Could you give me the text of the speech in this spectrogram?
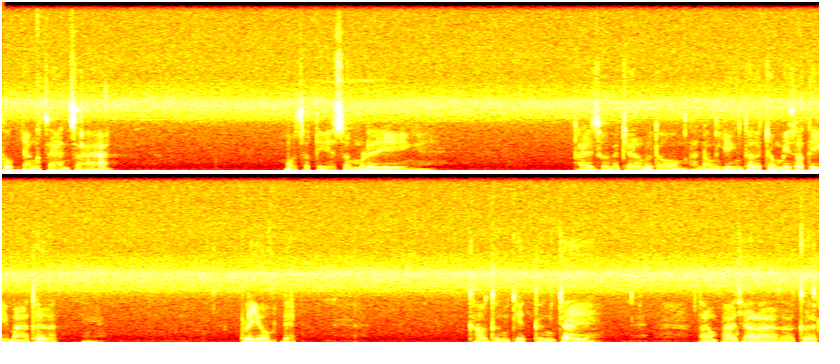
ทุกอย่างแสนสาหัส หมดสติสมฤดีท้ายสุดมาเจอพระองค์น้องหญิงเธอจงมีสติมาเถิด ประโยคเด็ด เข้าถึงจิตถึงใจทางปาจาราก็เกิด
